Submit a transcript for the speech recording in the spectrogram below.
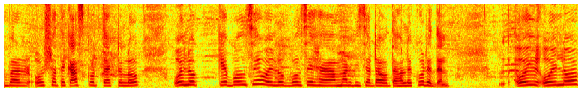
আবার ওর সাথে কাজ করতো একটা লোক। ওই লোককে বলছে, ওই লোক বলছে হ্যাঁ আমার ভিসাটাও তাহলে করে দেন। ওই ওই লোক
